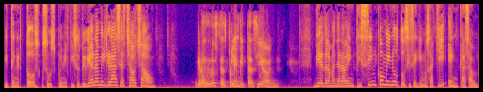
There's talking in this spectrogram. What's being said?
y tener todos sus beneficios. Viviana, mil gracias. Chao, chao. Gracias a ustedes por la invitación. 10 de la mañana, 25 minutos y seguimos aquí en Casa Blue.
